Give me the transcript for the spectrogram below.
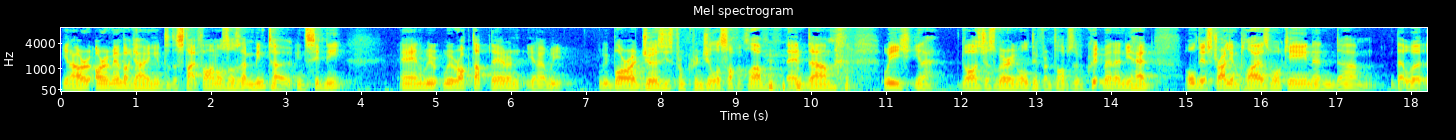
you know, I, I, remember going into the state finals. I was at Minto in Sydney. And we, we rocked up there and, you know, we, we borrowed jerseys from Cringila Soccer Club. and um, we, you know, guys just wearing all different types of equipment. And you had all the Australian players walk in and um, that were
